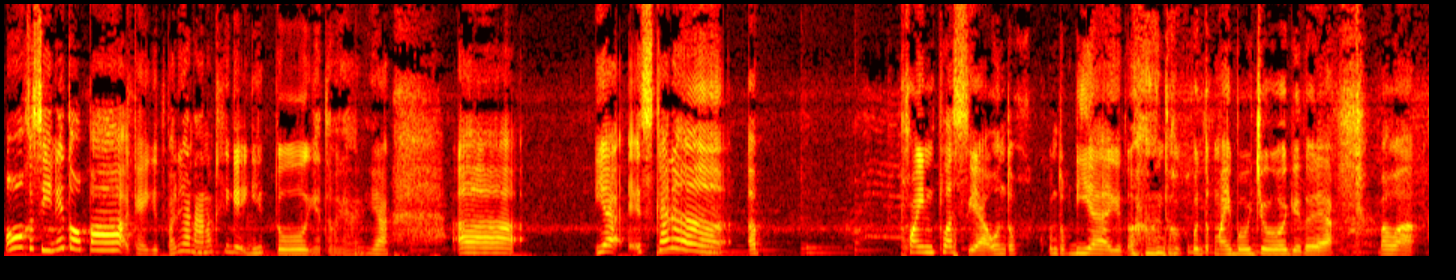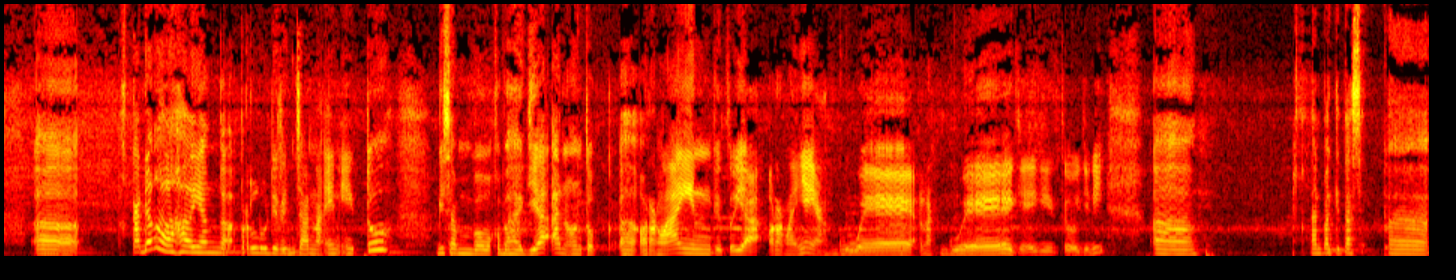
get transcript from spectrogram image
oh ke sini toh pak. Kayak gitu. Paling anak-anak sih kayak gitu gitu ya. Ya uh, ya it's kinda a point plus ya untuk untuk dia gitu. Untuk untuk my bojo gitu ya. Bahwa uh, kadang hal-hal yang nggak perlu direncanain itu bisa membawa kebahagiaan untuk uh, orang lain gitu. Ya orang lainnya ya gue anak gue kayak gitu. Jadi uh, tanpa kita uh,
